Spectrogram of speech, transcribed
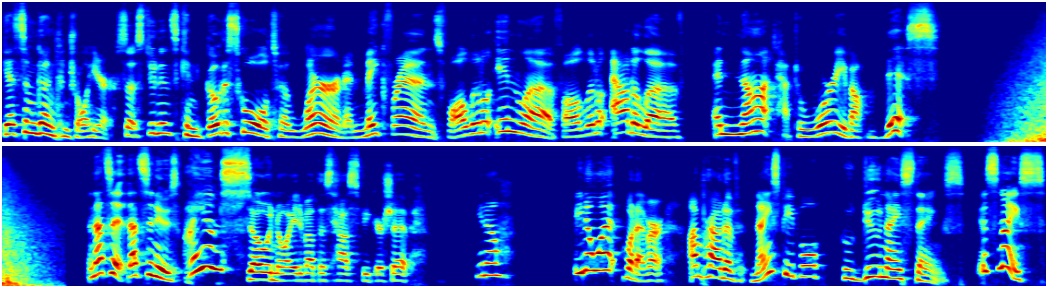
get some gun control here so that students can go to school to learn and make friends, fall a little in love, fall a little out of love, and not have to worry about this? And that's it. That's the news. I am so annoyed about this House speakership. You know, but you know what? Whatever. I'm proud of nice people who do nice things. It's nice.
